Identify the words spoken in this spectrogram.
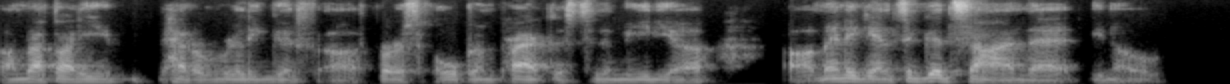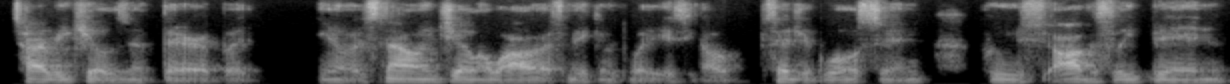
Um, but I thought he had a really good uh, first open practice to the media. Um, and again, it's a good sign that you know Tyreek Hill isn't there, but you know, it's not only Jaylen Waddle that's making plays. You know, Cedric Wilson, who's obviously been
